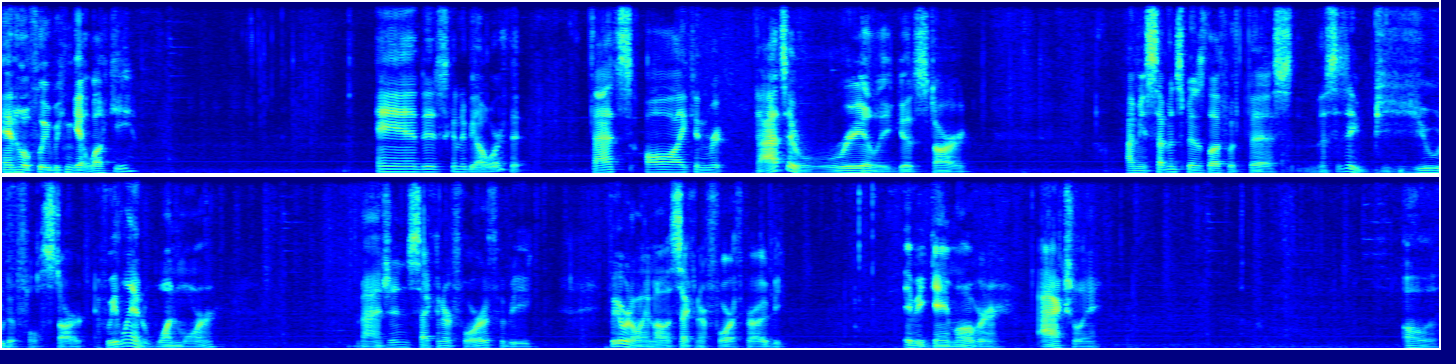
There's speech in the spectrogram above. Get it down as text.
And hopefully we can get lucky. And it's going to be all worth it. That's all I can... That's a really good start. I mean, seven spins left with this. This is a beautiful start. If we land one more, imagine second or fourth would be... If we were to land on the second or fourth, it'd be... It'd be game over, actually. Oh.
